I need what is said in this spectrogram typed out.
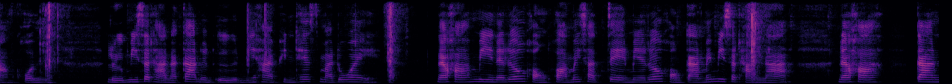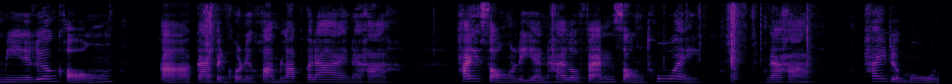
3คน หรือมีสถานการณ์อื่น ๆ มี High p i n t e s t มาด้วยนะคะ มีในเรื่องของความไม่ชัดเจน มีในเรื่องของการไม่มีสถานะนะคะ การมีในเรื่องของอการเป็นคนในความลับก็ได้นะคะไพ่สองเหรียญไฮโลแฟนสองถ้วยนะคะไพ่เดอะมูน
